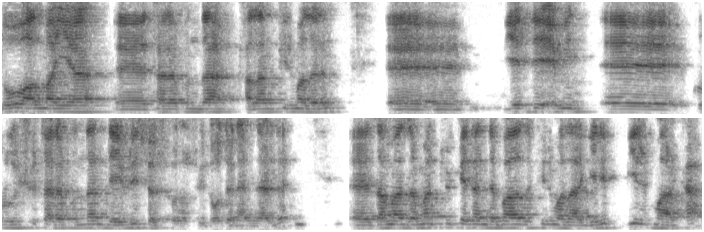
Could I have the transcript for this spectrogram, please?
Doğu Almanya e, tarafında kalan firmaların e, Yedi Evin e, kuruluşu tarafından devri söz konusuydu o dönemlerde. E, zaman zaman Türkiye'den de bazı firmalar gelip bir marka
